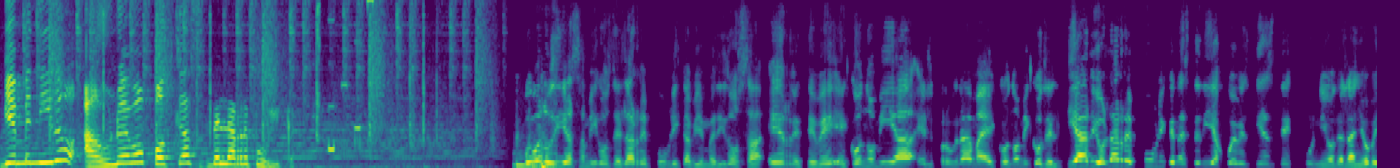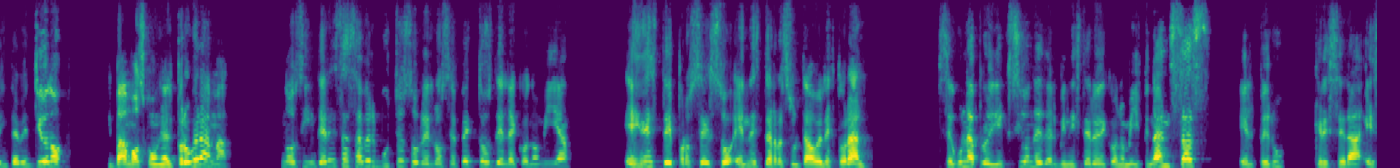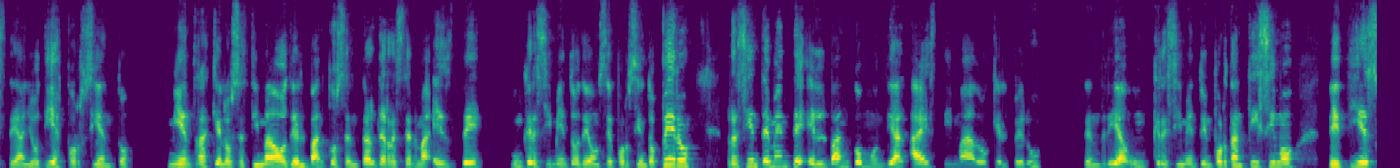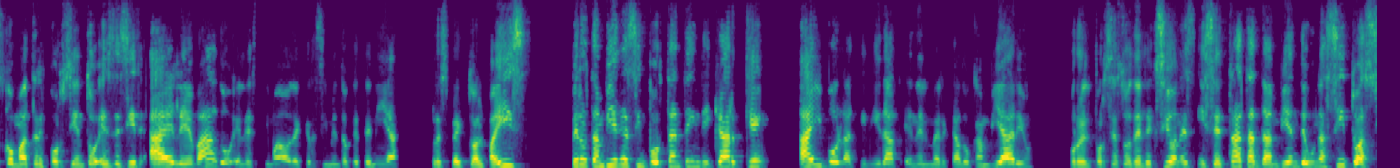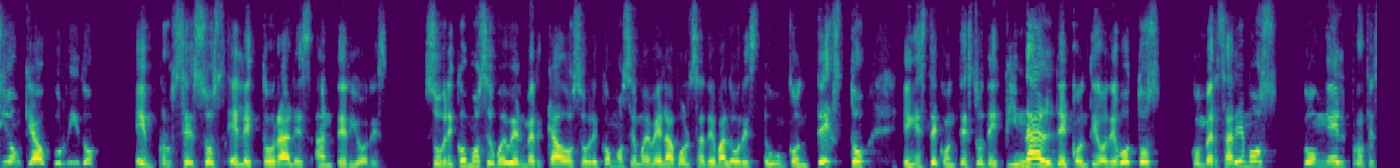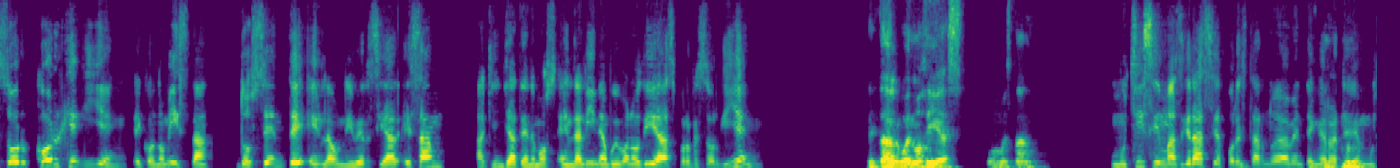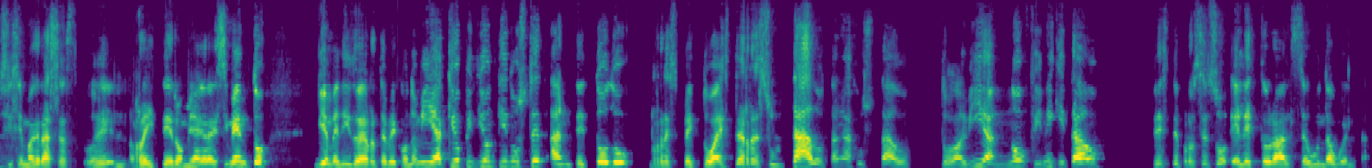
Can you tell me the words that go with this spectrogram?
Bienvenido a un nuevo podcast de la República. Muy buenos días amigos de la República, bienvenidos a RTV Economía, el programa económico del diario La República en este día jueves 10 de junio del año 2021. Y vamos con el programa. Nos interesa saber mucho sobre los efectos de la economía en este proceso, en este resultado electoral. Según las proyecciones del Ministerio de Economía y Finanzas, el Perú crecerá este año 10%, mientras que los estimados del Banco Central de Reserva es de un crecimiento de 11%. Pero recientemente el Banco Mundial ha estimado que el Perú tendría un crecimiento importantísimo de 10,3%, es decir, ha elevado el estimado de crecimiento que tenía respecto al país. Pero también es importante indicar que hay volatilidad en el mercado cambiario por el proceso de elecciones y se trata también de una situación que ha ocurrido en procesos electorales anteriores sobre cómo se mueve el mercado, sobre cómo se mueve la bolsa de valores en un contexto, en este contexto de final de conteo de votos, conversaremos con el profesor Jorge Guillén, economista, docente en la Universidad ESAM, a quien ya tenemos en la línea. Muy buenos días, profesor Guillén. ¿Qué tal? Buenos días. ¿Cómo están? Muchísimas gracias por estar nuevamente en RTV. Muchísimas gracias. Eh, reitero mi agradecimiento. Bienvenido a RTV Economía. ¿Qué opinión tiene usted ante todo respecto a este resultado tan ajustado, todavía no finiquitado, de este proceso electoral, segunda vuelta?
